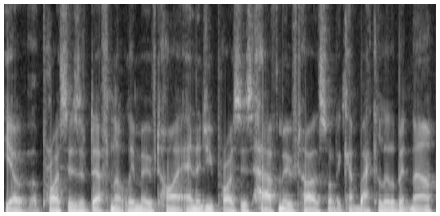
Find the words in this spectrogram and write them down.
You know, prices have definitely moved high. Energy prices have moved high. They sort of come back a little bit now,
